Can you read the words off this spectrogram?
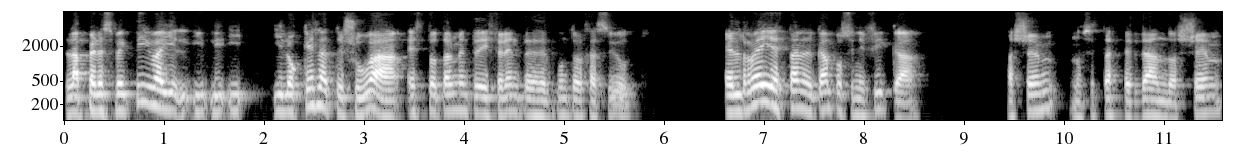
la perspectiva y, lo que es la Teshuvah es totalmente diferente desde el punto del Hasidut. El rey está en el campo significa Hashem nos está esperando, Hashem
